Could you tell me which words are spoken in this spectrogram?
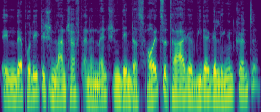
in der politischen Landschaft einen Menschen, dem das heutzutage wieder gelingen könnte?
